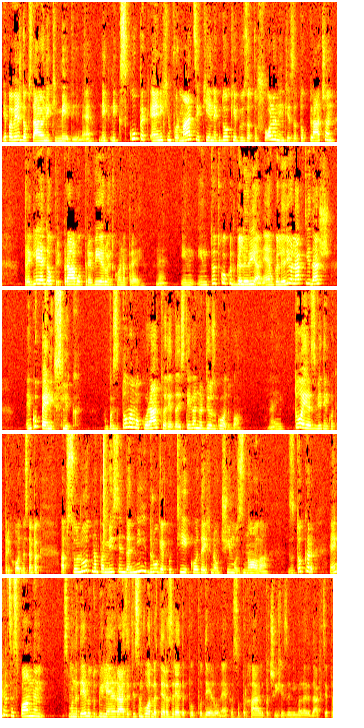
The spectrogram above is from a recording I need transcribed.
je pa veš, da obstajajo neki mediji, ne, nek, nek skupek enih informacij, ki je nekdo, ki je bil za to šolan in ki je za to plačan pregledal, pripravil, preveril in tako naprej. In, in to je tako kot galerija. Ne? V galerijo lahko ti daš en kup enih slik, ampak zato imamo kuratorje, da iz tega naredijo zgodbo. Ne? In to jaz vidim kot prihodnost. Ampak absolutno pa mislim, da ni druge poti, kot da jih naučimo znova. Zato, ker enkrat se spomnim, smo na delu dobili en razred, jaz sem vodila te razrede po, po delu, ko so prihajali, pač jih je zanimala redakcija. Pa,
